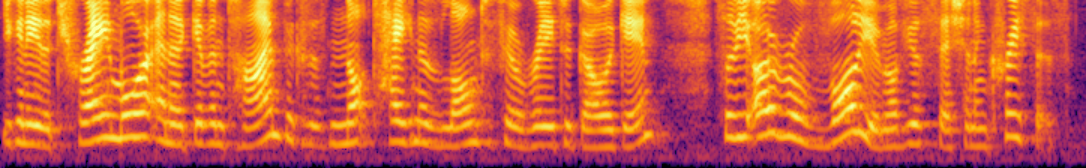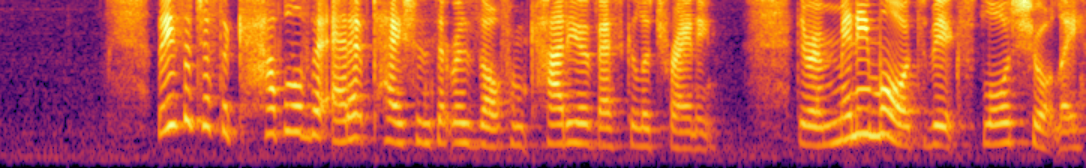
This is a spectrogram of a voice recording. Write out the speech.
You can either train more in a given time because it's not taking as long to feel ready to go again, so the overall volume of your session increases. These are just a couple of the adaptations that result from cardiovascular training. There are many more to be explored shortly.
